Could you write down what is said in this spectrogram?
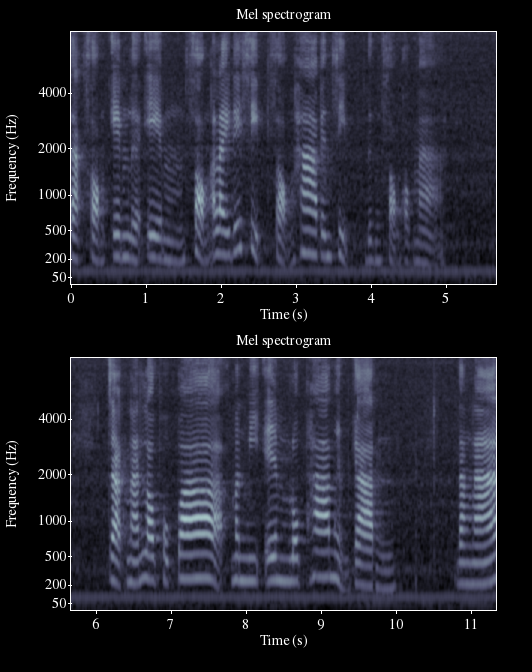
จาก 2m เหลือ m 2 อะไรได้ 10 2 5 เป็น 10 ดึง 2 ออกมา จากนั้นเราพบว่ามันมี m ลบ 5 เหมือนกัน ดังนั้น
